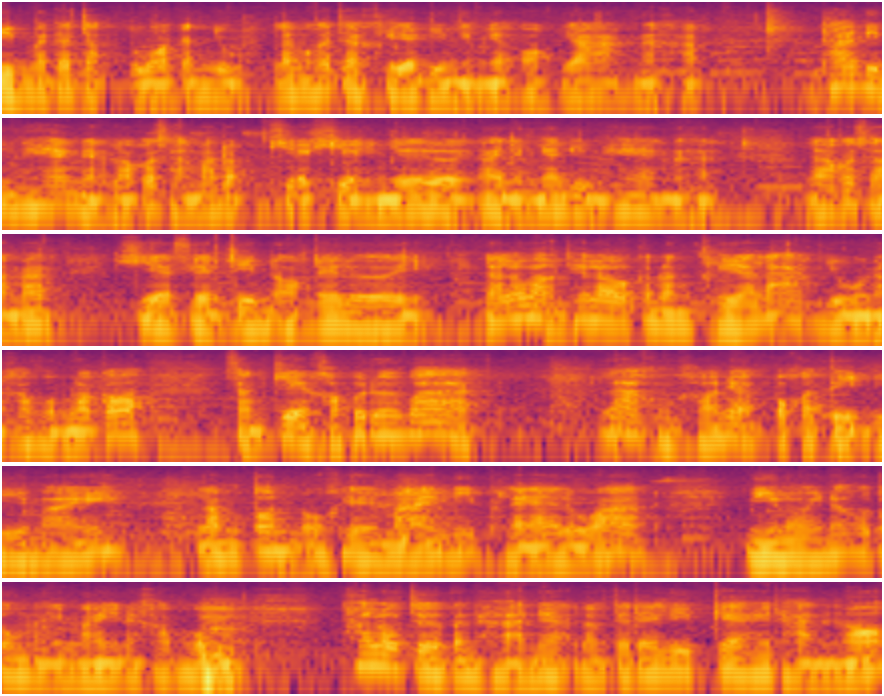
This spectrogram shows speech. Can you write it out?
ดินมันจะจับตัวกันอยู่ แล้วมันก็จะเคลียร์ดินอย่างเงี้ยออกยากนะครับ ถ้าดินแห้งเนี่ยเราก็สามารถแบบเขี่ยเขี่ยๆอย่างเงี้ยได้เลยอะอย่างเงี้ยดินแห้งนะฮะเราก็สามารถเขี่ยเศษดินออกได้เลย แล้วระหว่างที่เรากำลังเคลียร์รากอยู่นะครับ ผมเราก็สังเกตเขาไปด้วยว่า รากของเขาเนี่ยปกติดีไหม ลำต้นโอเคไหมมีแผลหรือว่ามีรอยเน่าตรงไหนไหมนะครับผมถ้าเราเจอปัญหาเนี่ยเราจะได้รีบแก้ให้ทันเนาะ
